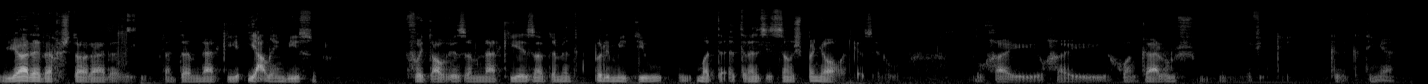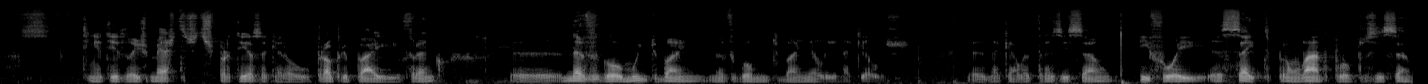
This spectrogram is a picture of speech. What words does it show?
melhor era restaurar portanto, a monarquia. E, além disso, foi talvez a monarquia exatamente que permitiu uma, a transição espanhola. Quer dizer, o rei, o rei Juan Carlos, enfim, que, que, que, tinha, tinha tido dois mestres de esperteza, que era o próprio pai e o Franco, eh, navegou muito bem, navegou muito bem ali naqueles, eh, naquela transição e foi aceite, por um lado, pela oposição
